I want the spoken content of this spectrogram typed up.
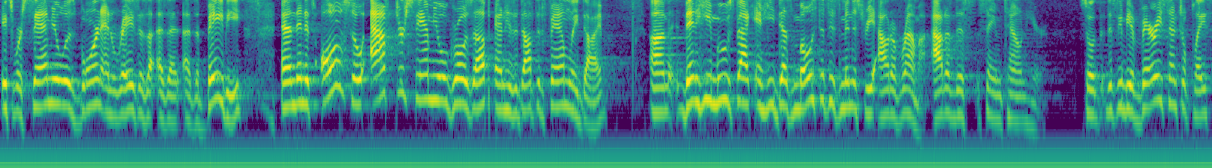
It's where Samuel was born and raised as a, as a, as a baby. And then it's also after Samuel grows up and his adopted family die, um, then he moves back and he does most of his ministry out of Ramah, out of this same town here. So this is going to be a very central place.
